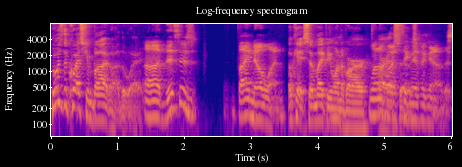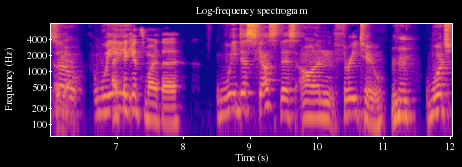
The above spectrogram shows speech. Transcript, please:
Who was the question by, by the way? Uh, this is by no one. Okay, so it might be one of our One of our RSOs. significant others. So we I think it's Martha. We discussed this on three two, Mhm. which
